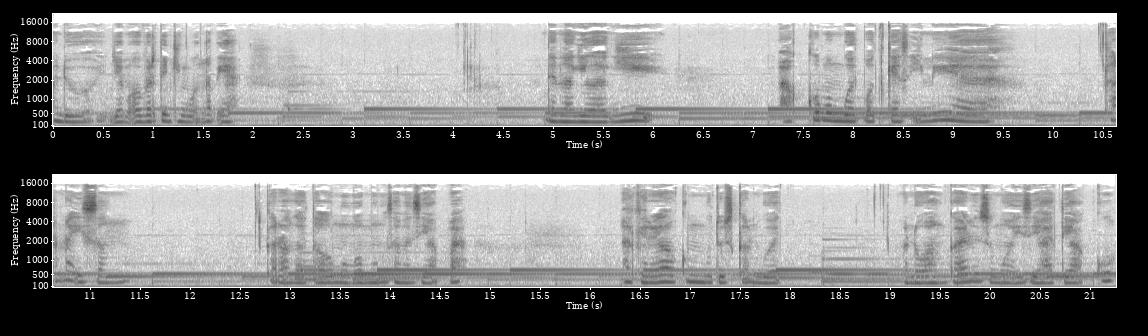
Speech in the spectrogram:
aduh jam overthinking banget ya. Dan lagi-lagi aku membuat podcast ini ya karena iseng. Karena nggak tahu mau ngomong sama siapa. Akhirnya aku memutuskan buat menuangkan semua isi hati aku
